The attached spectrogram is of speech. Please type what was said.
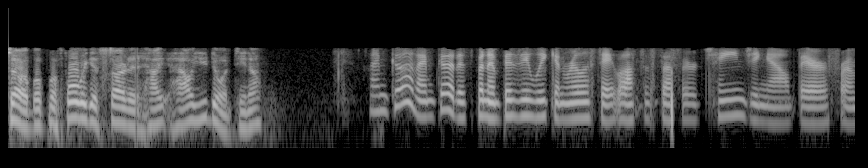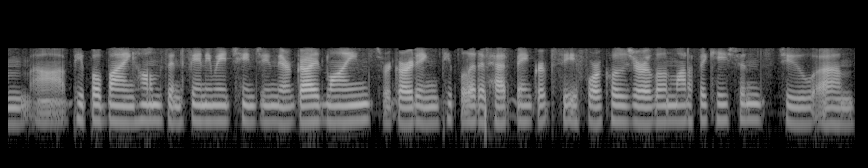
So, but before we get started, how, how are you doing, Tina? I'm good. I'm good. It's been a busy week in real estate. Lots of stuff are changing out there from uh, people buying homes and Fannie Mae changing their guidelines regarding people that have had bankruptcy, foreclosure, or loan modifications to um,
